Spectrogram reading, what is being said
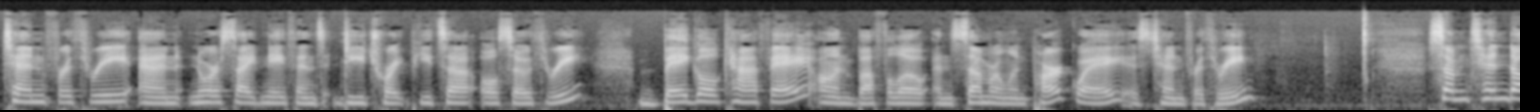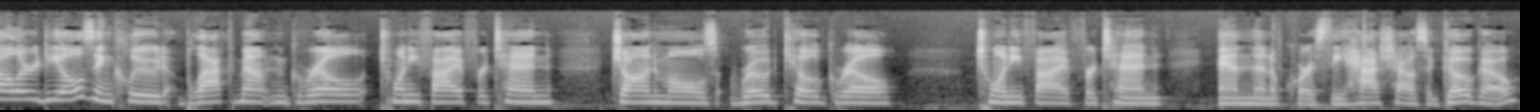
10 for 3, and Northside Nathan's Detroit Pizza, also 3. Bagel Cafe on Buffalo and Summerlin Parkway is 10 for 3. Some $10 deals include Black Mountain Grill, 25 for 10, John Mull's Roadkill Grill, 25 for 10, and then of course the Hash House a Go Go.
